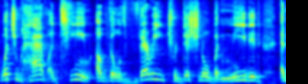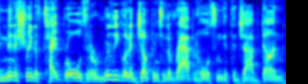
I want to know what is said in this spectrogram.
once you have a team of those very traditional but needed administrative type roles that are really going to jump into the rabbit holes and get the job done,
